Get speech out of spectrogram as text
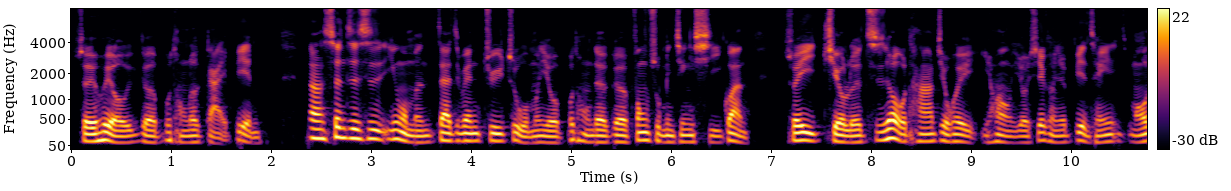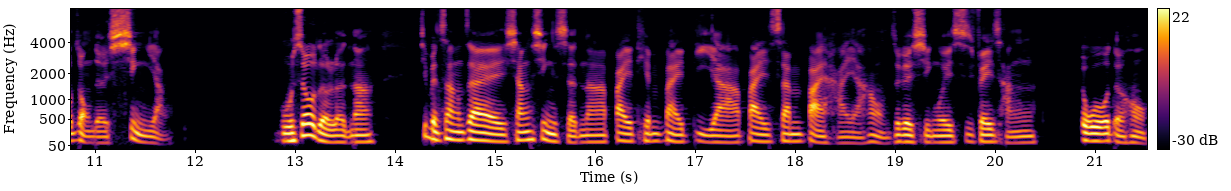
所以会有一个不同的改变。那甚至是因为我们在这边居住，我们有不同的个风俗民情习惯，所以久了之后，它就会以后有些可能就变成某种的信仰。古时候的人呢？基本上在相信神啊、拜天拜地啊、拜山拜海呀，哈，这个行为是非常多的哈。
